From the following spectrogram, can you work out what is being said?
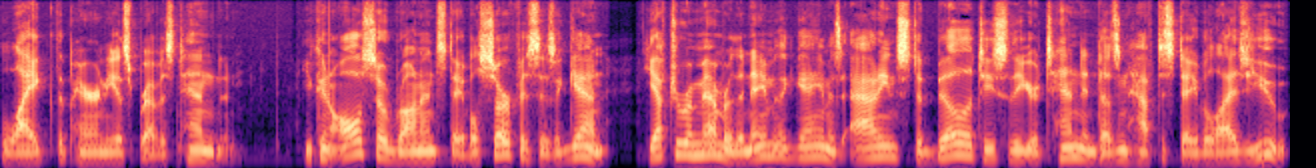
like the peroneus brevis tendon. You can also run on stable surfaces. Again, you have to remember the name of the game is adding stability so that your tendon doesn't have to stabilize you.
